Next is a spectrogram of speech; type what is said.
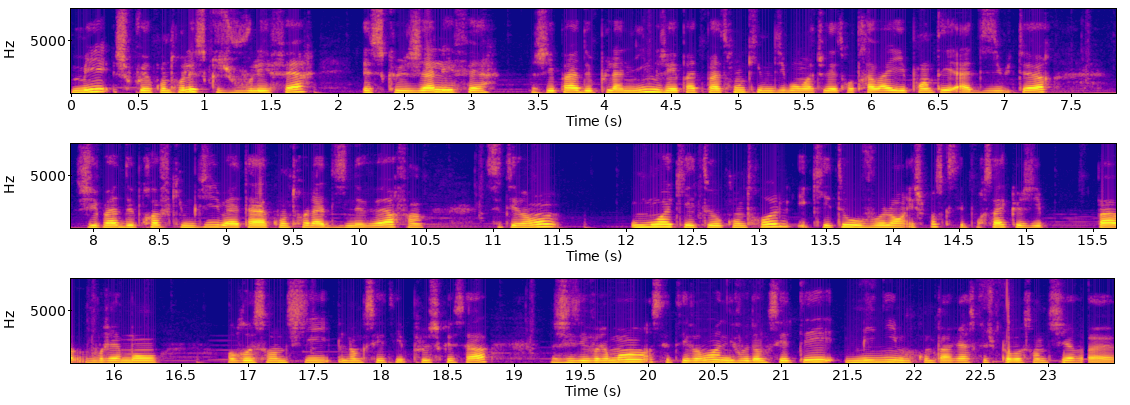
mais je pouvais contrôler ce que je voulais faire et ce que j'allais faire. J'ai pas de planning, j'avais pas de patron qui me dit bon bah tu dois être au travail et pointer à 18h. J'ai pas de prof qui me dit bah t'as contrôle à 19h. Enfin, c'était vraiment moi qui étais au contrôle et qui était au volant. Et je pense que c'est pour ça que j'ai pas vraiment ressenti l'anxiété plus que ça vraiment, c'était vraiment un niveau d'anxiété minime comparé à ce que je peux ressentir euh,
